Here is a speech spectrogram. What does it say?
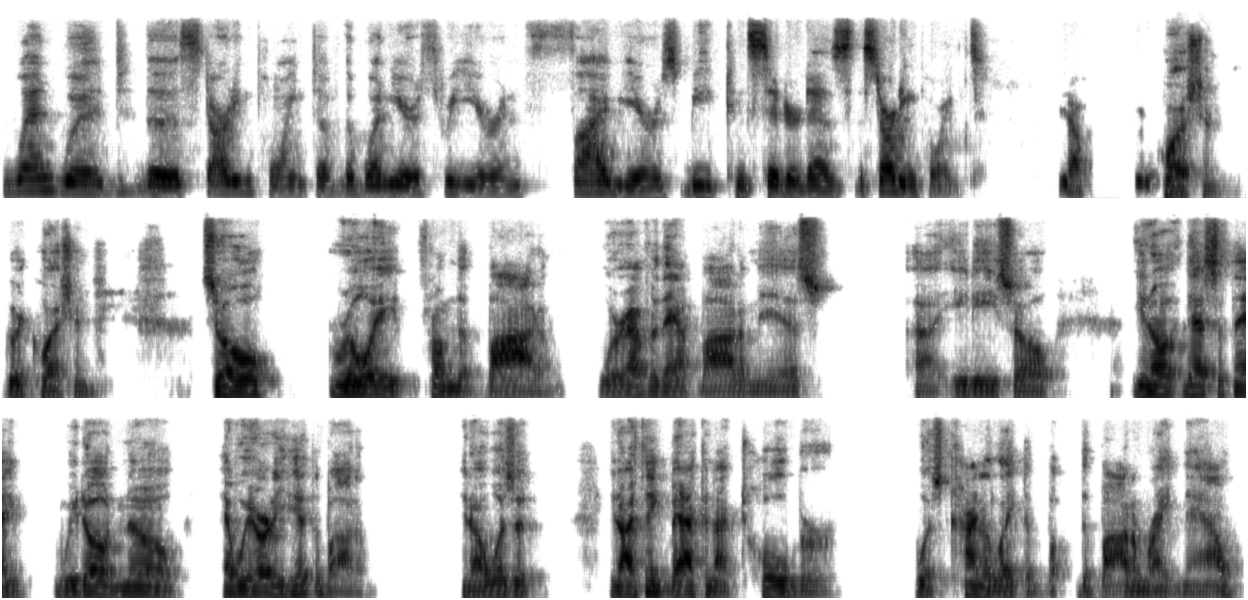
when would the starting point of the one year, three year, and five years be considered as the starting point? Yeah, good question. Good question. So really from the bottom, wherever that bottom is, uh, Edie. So, you know, that's the thing. We don't know. Have we already hit the bottom? You know, was it, you know, I think back in October was kind of like the, the bottom right now.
